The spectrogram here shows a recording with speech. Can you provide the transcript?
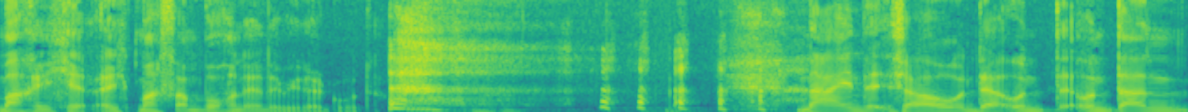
mache ich. Ich mache es am Wochenende wieder gut. Nein, schau, und, und, und dann,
